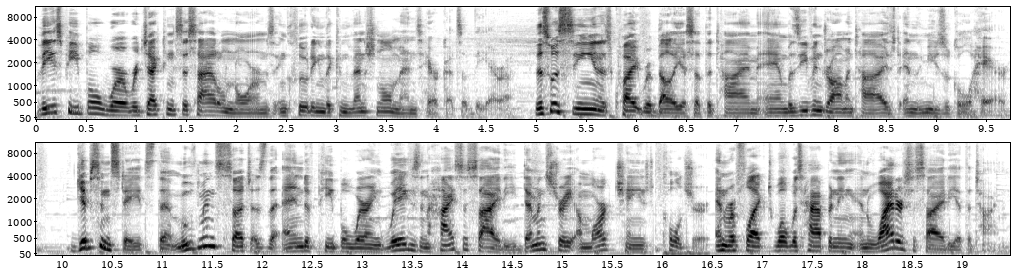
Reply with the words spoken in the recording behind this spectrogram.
These people were rejecting societal norms, including the conventional men men's haircuts of the era. This was seen as quite rebellious at the time and was even dramatized in the musical Hair. Gibson states that movements such as the end of people wearing wigs in high society demonstrate a marked change to culture and reflect what was happening in wider society at the time.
